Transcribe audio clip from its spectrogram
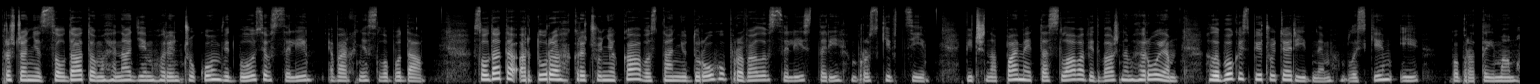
Прощання з солдатом Геннадієм Горянчуком відбулося в селі Верхня Слобода. Солдата Артура Кричуняка в останню дорогу провели в селі Старі Бросківці. Вічна пам'ять та слава відважним героям, глибоке співчуття рідним, близьким і побратимам.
